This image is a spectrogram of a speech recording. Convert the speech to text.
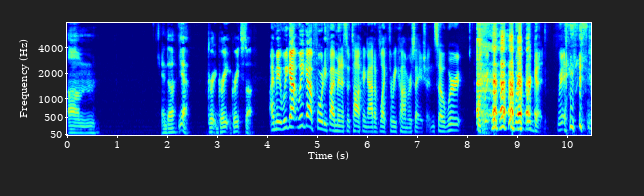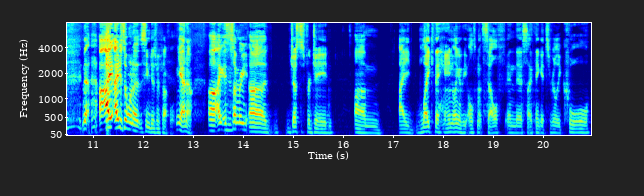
um, and uh, yeah, great, great, great stuff. I mean, we got we got 45 minutes of talking out of like three conversations. So we're we're, we're good. We're no, I, I just don't want to seem disrespectful. Yeah, no. Uh, I guess in summary, uh, justice for Jade. Um, I like the handling of the ultimate self in this. I think it's really cool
